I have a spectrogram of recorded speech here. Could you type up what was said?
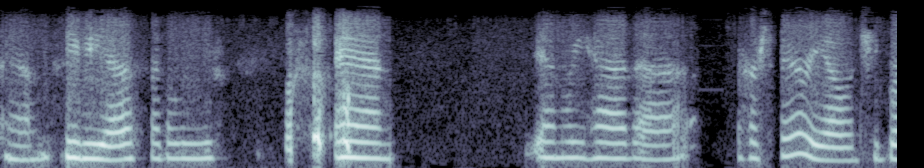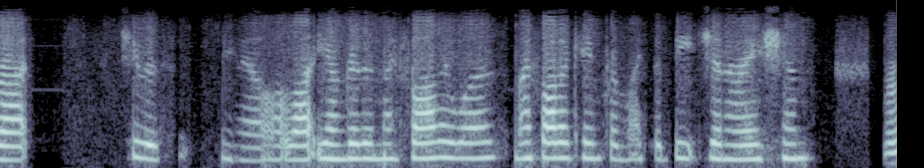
and cbs i believe. And and we had uh her stereo and she brought she was you know a lot younger than my father was. My father came from like the beat generation Hmm.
